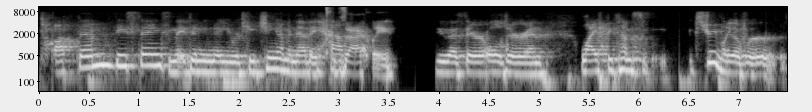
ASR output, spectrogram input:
taught them these things and they didn't even know you were teaching them and now they have exactly do as they're older and life becomes extremely over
